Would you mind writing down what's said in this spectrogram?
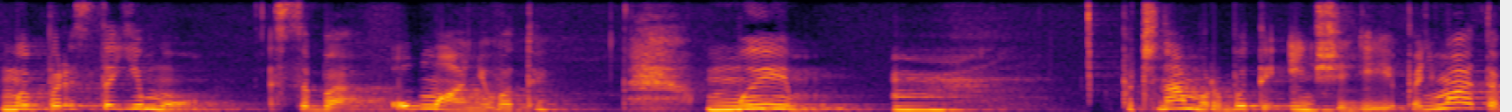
ми перестаємо себе обманювати. Ми починаємо робити інші дії. Понімаєте,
